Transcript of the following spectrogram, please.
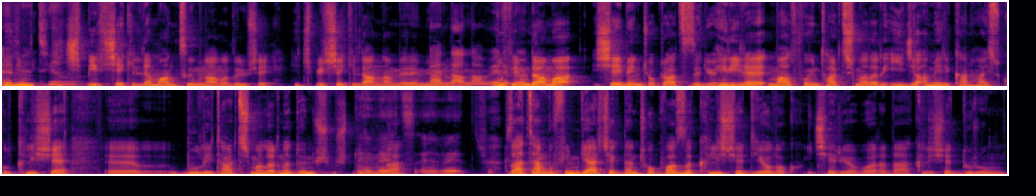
benim Evet ya. hiçbir şekilde mantığımın almadığı bir şey. Hiçbir şekilde anlam veremiyorum. Ben de anlam Bu veremiyorum. filmde ama şey beni çok rahatsız ediyor. Harry ile Malfoy'un tartışmaları iyice Amerikan high school klişe e, bully tartışmalarına dönüşmüş durumda. Evet, evet. Çok kötü. Zaten bu film gerçekten çok fazla klişe diyalog içeriyor bu arada. Klişe durum.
